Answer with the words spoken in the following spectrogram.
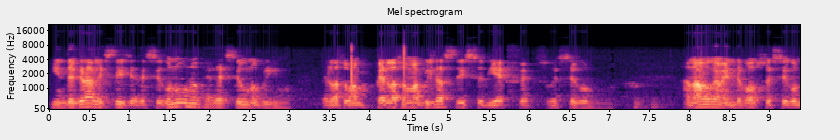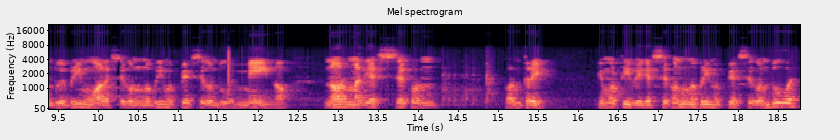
Gli integrali estesi ad S con 1 e ad S1' per la, per la sommabilità stessa di f su S con 1. Analogamente posto S con 2' uguale S con 1' più S con 2 meno norma di S con, con 3 che moltiplica S con 1' più S con 2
